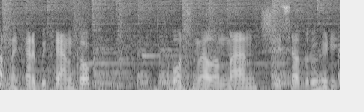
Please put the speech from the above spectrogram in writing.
легендарний Карбі Хенкок, Watermelon Man, 62 рік.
